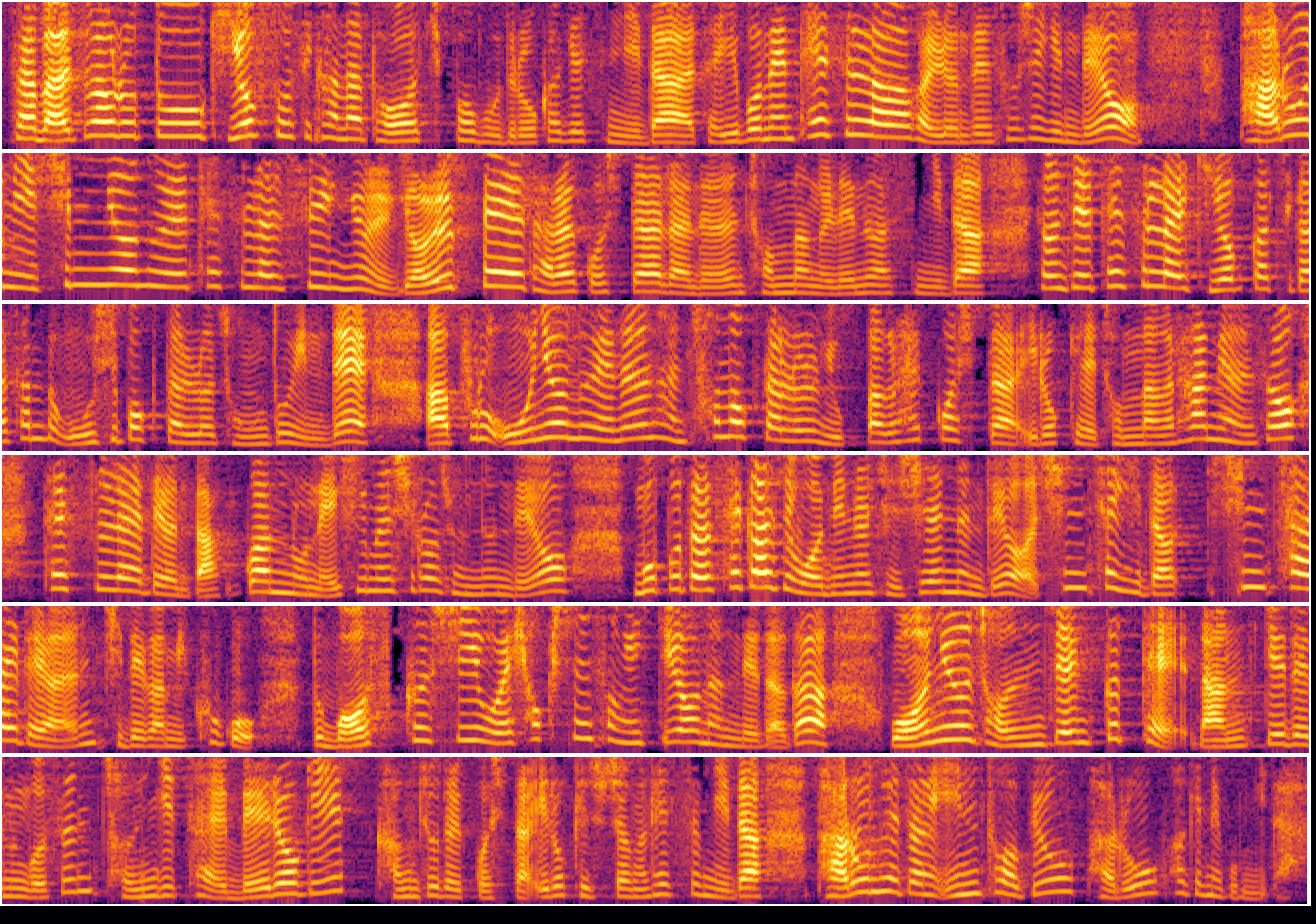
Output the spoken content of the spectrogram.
자, 마지막으로 또 기업 소식 하나 더 짚어보도록 하겠습니다. 자, 이번엔 테슬라와 관련된 소식인데요. 바론이 10년 후에 테슬라의 수익률 10배에 달할 것이다라는 전망을 내놓았습니다. 현재 테슬라의 기업 가치가 350억 달러 정도인데 앞으로 5년 후에는 한 1000억 달러를 육박을 할 것이다. 이렇게 전망을 하면서 테슬라에 대한 낙관론에 힘을 실어줬는데요. 무엇보다 세 가지 원인을 제시했는데요. 신체 기다, 신차에 대한 기대감이 크고 또 머스크 CEO의 혁신성이 뛰어난 데다가 원유 전쟁 끝에 남게 되는 것은 전기차의 매력이 강조될 것이다. 이렇게 주장을 했습니다. 했습니다. 바론 회장의 인터뷰 바로 확인해 봅니다.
